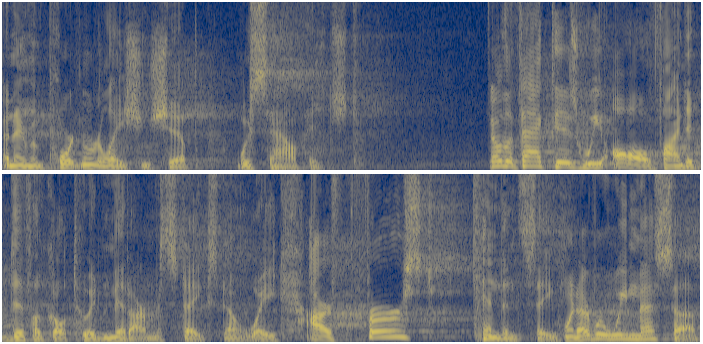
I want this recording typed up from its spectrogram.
and an important relationship was salvaged. Now, the fact is, we all find it difficult to admit our mistakes, don't we? Our first tendency, whenever we mess up,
